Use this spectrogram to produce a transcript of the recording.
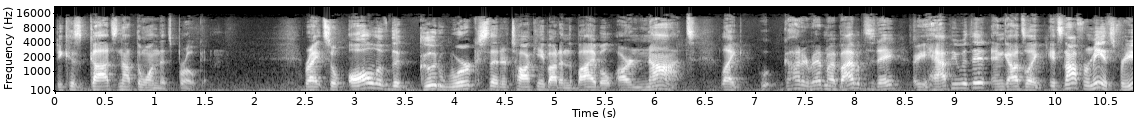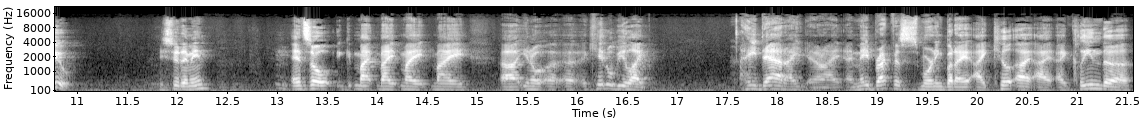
because God's not the one that's broken. Right? So all of the good works that are talking about in the Bible are not like, God, I read my Bible today. Are you happy with it? And God's like, it's not for me, it's for you. You see what I mean? And so my my my my uh, you know a, a, kid will be like, "Hey, Dad, I you know, I, I, made breakfast this morning, but I I kill I, I, I cleaned the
